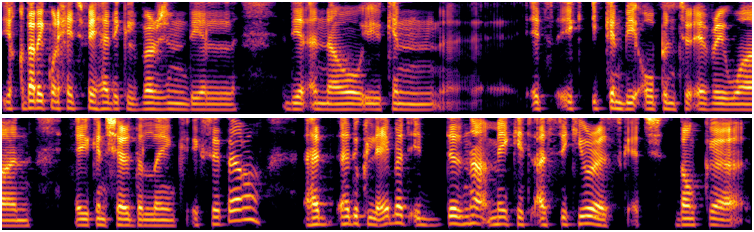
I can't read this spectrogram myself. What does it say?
يقدر يكون حيت فيه هذيك ال version ديال ديال أنه can it's it, it can be open to everyone you can share the link etc هاد هادوك اللعيبات it does not make it as secure as Sketch. donc آه،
